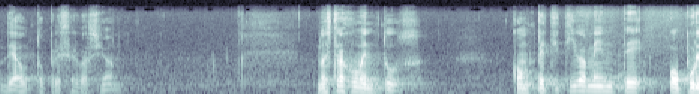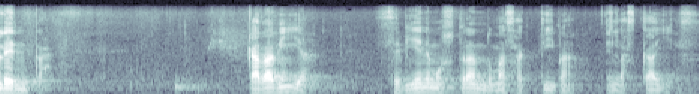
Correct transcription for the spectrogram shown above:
de autopreservación. Nuestra juventud, competitivamente opulenta, cada día se viene mostrando más activa en las calles,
